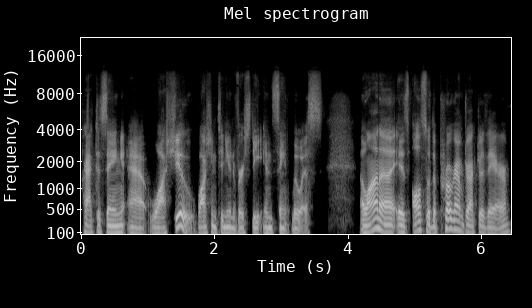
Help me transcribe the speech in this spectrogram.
practicing at WashU, Washington University in St. Louis. Ilana is also the program director there.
